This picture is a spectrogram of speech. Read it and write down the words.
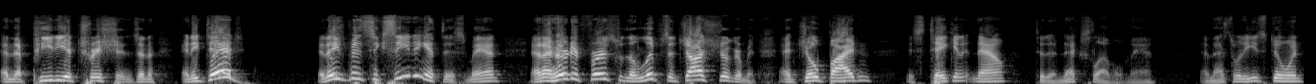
and the pediatricians. And, and he did. And they've been succeeding at this, man. And I heard it first from the lips of Josh Sugarmann. And Joe Biden is taking it now to the next level, man. And that's what he's doing.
